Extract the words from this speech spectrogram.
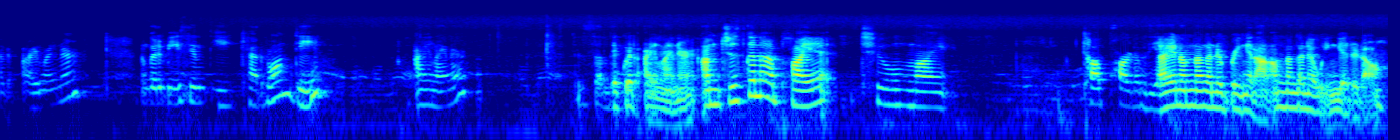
add eyeliner. I'm going to be using the Kat Von D eyeliner. This is a liquid eyeliner. I'm just going to apply it to my top part of the eye and I'm not going to bring it out. I'm not going to wing it at all.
